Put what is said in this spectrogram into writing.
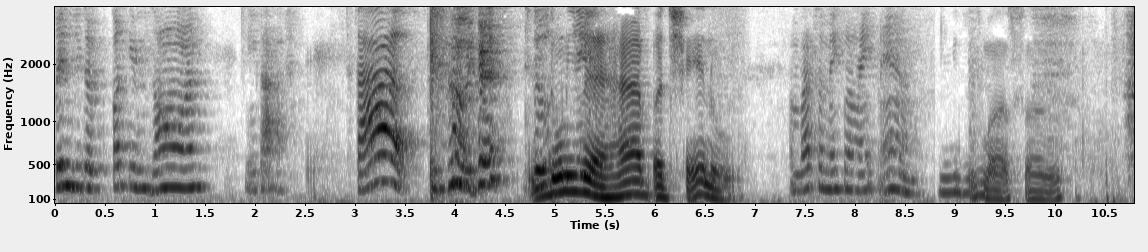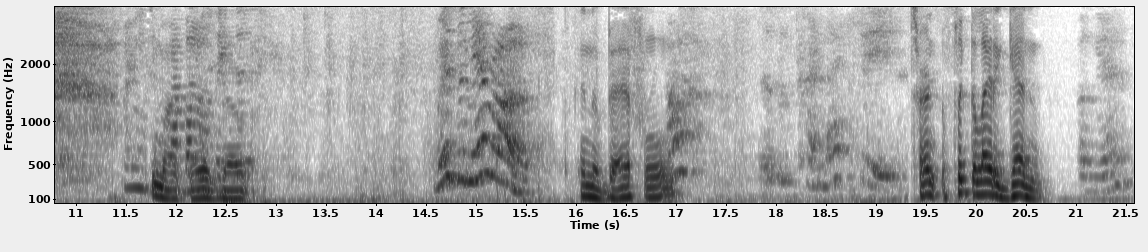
Benji the fucking Don. You got Stop. No, you're stupid. You don't even have a channel. I'm about to make one right now. These is my sons. See my like jump. Where's the mirror? In the bathroom. Oh, this is connected. Turn, flick the light again. Again?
